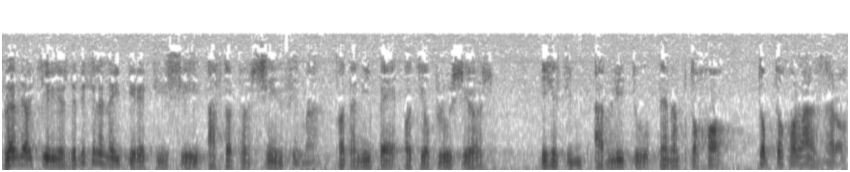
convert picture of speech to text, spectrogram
Βέβαια ο Κύριος δεν ήθελε να υπηρετήσει αυτό το σύνθημα όταν είπε ότι ο πλούσιος είχε στην αυλή του έναν πτωχό το πτωχό Λάζαρο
